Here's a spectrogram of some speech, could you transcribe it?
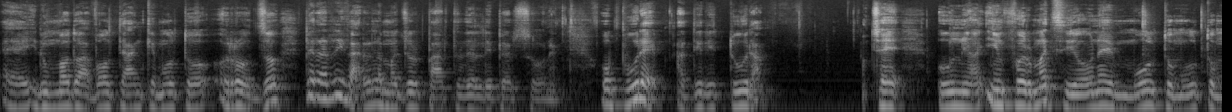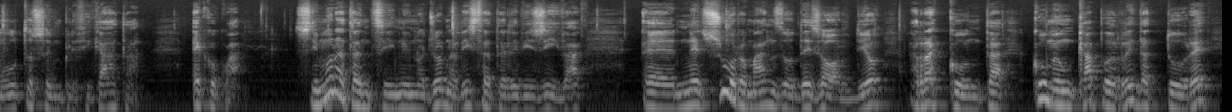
eh, in un modo a volte anche molto rozzo per arrivare alla maggior parte delle persone. Oppure addirittura c'è un'informazione molto molto molto semplificata. Ecco qua. Simona Tanzini, una giornalista televisiva, eh, nel suo romanzo D'esordio racconta come un caporedattore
